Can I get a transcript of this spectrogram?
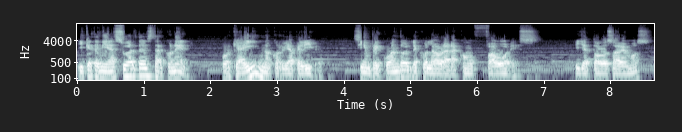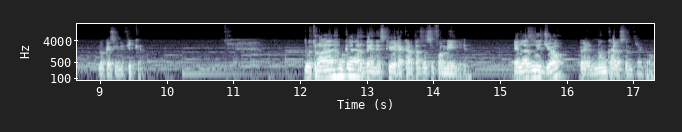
y que tenía suerte de estar con él, porque ahí no corría peligro, siempre y cuando le colaborara con favores. Y ya todos sabemos lo que significa. Dutrois dejó que Dardenne escribiera cartas a su familia. Él las leyó, pero nunca las entregó.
